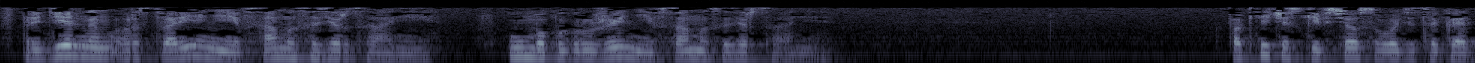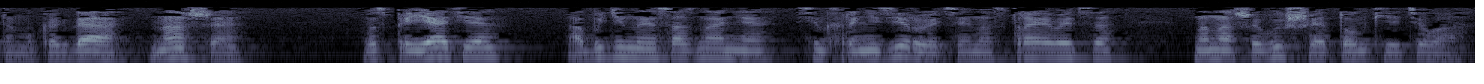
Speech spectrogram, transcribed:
в предельном растворении, в самосозерцании, в умопогружении, в самосозерцании. Фактически все сводится к этому, когда наше восприятие, обыденное сознание синхронизируется и настраивается на наши высшие тонкие тела –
